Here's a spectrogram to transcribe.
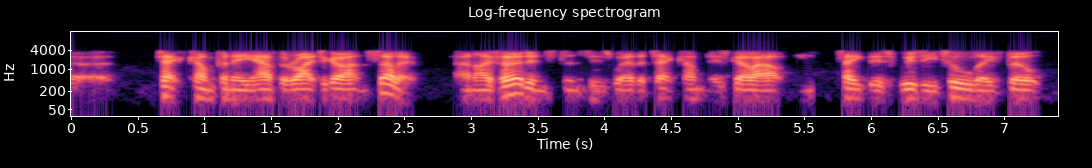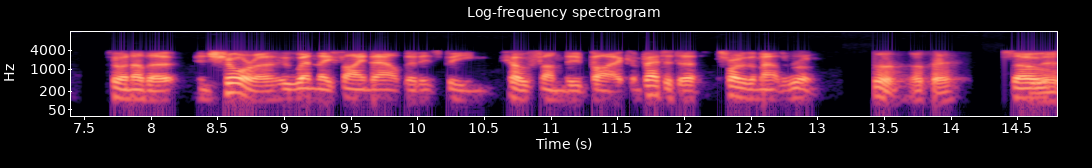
uh, tech company have the right to go out and sell it? And I've heard instances where the tech companies go out and take this whizzy tool they've built to another insurer who, when they find out that it's being co-funded by a competitor, throw them out of the room. Oh, okay. So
